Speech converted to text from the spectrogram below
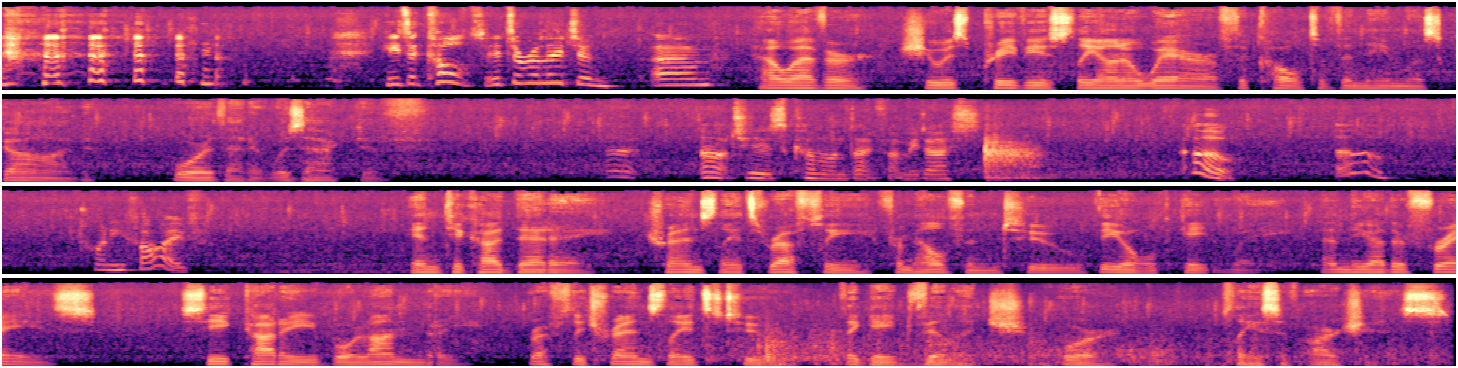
He's a cult. It's a religion. Um, However, she was previously unaware of the cult of the Nameless God, or that it was active. uh, cheers. Come on, don't fuck me, dice. Oh, oh, 25. Intikadere translates roughly from Elfin to the Old Gateway, and the other phrase, Sikari Bolandri, roughly translates to the Gate Village, or Place of Arches.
